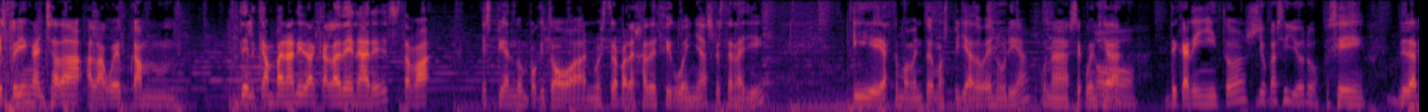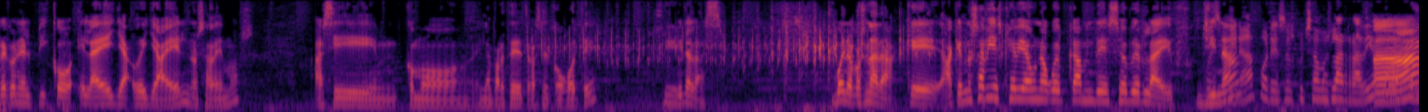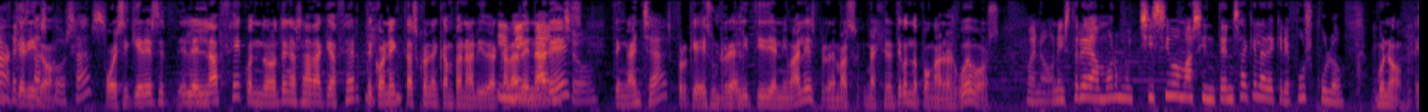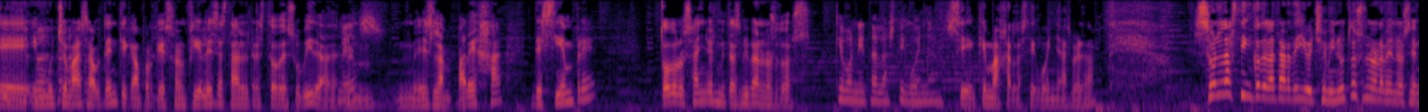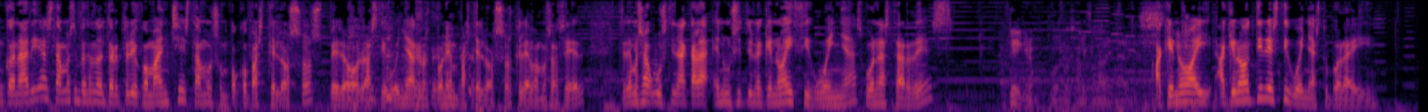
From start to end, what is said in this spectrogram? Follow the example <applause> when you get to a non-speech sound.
Estoy enganchada a la webcam del campanario de Alcalá de Henares. Estaba espiando un poquito a nuestra pareja de cigüeñas que están allí. Y hace un momento hemos pillado en Uria una secuencia Oh. de cariñitos. Yo casi lloro. Sí, de darle con el pico él a ella o ella a él, no sabemos. Así como en la parte de detrás del cogote. Sí. Míralas. Bueno, pues nada, que ¿a que no sabíais que había una webcam de Seover Life, Pues Gina? mira, por eso escuchamos la radio, para Ah, conocer querido. estas cosas. Pues si quieres el enlace, cuando no tengas nada que hacer, te conectas con el campanario de <laughs> Alcalá de Henares, te enganchas, porque es un reality de animales, pero además, imagínate cuando pongan los huevos. Bueno, una historia de amor muchísimo más intensa que la de Crepúsculo. Bueno, eh, y mucho más <laughs> auténtica, porque son fieles hasta el resto de su vida. ¿Ves? Em, Es la pareja de siempre, todos los años, mientras vivan los dos. Qué bonitas las cigüeñas. Sí, qué majas las cigüeñas, ¿verdad? Son las 5 de la tarde y 8 minutos, una hora menos en Canarias. Estamos empezando el territorio Comanche, estamos un poco pastelosos, pero las cigüeñas nos ponen pastelosos, ¿qué le vamos a hacer? Tenemos a Agustina Cala en un sitio en el que no hay cigüeñas. Buenas tardes. Qué gran pueblo es Alcalá de Henares. ¿A que no hay, a que no tienes cigüeñas tú por ahí?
